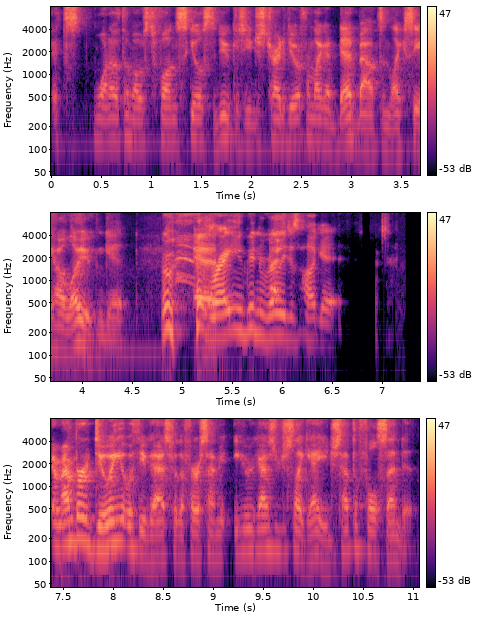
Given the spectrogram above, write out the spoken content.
it's one of the most fun skills to do because you just try to do it from like a dead bounce and like see how low you can get. right? You can really just hug it. I remember doing it with you guys for the first time. You guys are just like, "Yeah, you just have to full send it."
